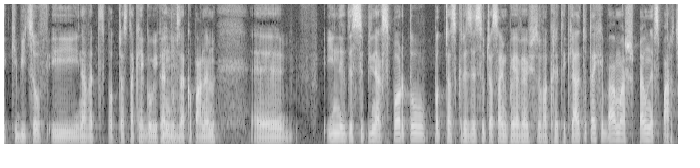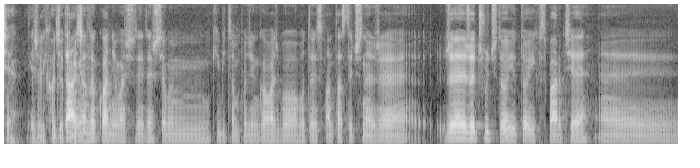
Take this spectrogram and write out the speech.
y, kibiców i nawet podczas takiego weekendu w Zakopanem y, w innych dyscyplinach sportu podczas kryzysu czasami pojawiają się słowa krytyki, ale tutaj chyba masz pełne wsparcie, jeżeli chodzi o Tak, no kibiców. dokładnie. Właśnie tutaj też chciałbym kibicom podziękować, bo, bo to jest fantastyczne, że, że, że czuć to, to ich wsparcie. Eee,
